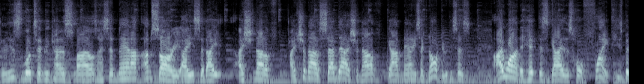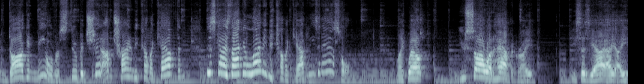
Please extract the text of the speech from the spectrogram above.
And he just looks at me, kind of smiles. And I said, Man, I'm, I'm sorry. I he said, I, I should not have I should not have said that. I should not have gotten mad. He's like, No, dude. He says, I wanted to hit this guy this whole flight. He's been dogging me over stupid shit. I'm trying to become a captain. This guy's not going to let me become a captain. He's an asshole. I'm like, well, you saw what happened, right? He says, yeah, I, I,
